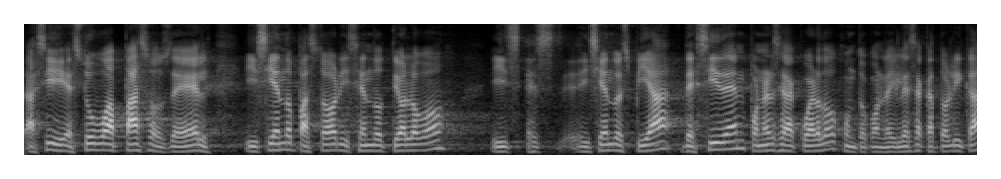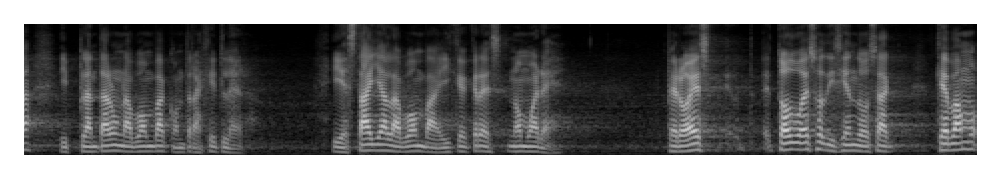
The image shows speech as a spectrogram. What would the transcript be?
así estuvo a pasos de él y siendo pastor y siendo teólogo y, siendo espía, deciden ponerse de acuerdo junto con la Iglesia Católica y plantar una bomba contra Hitler. Y estalla la bomba y ¿qué crees? No muere. Pero es todo eso diciendo, o sea, ¿qué vamos,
